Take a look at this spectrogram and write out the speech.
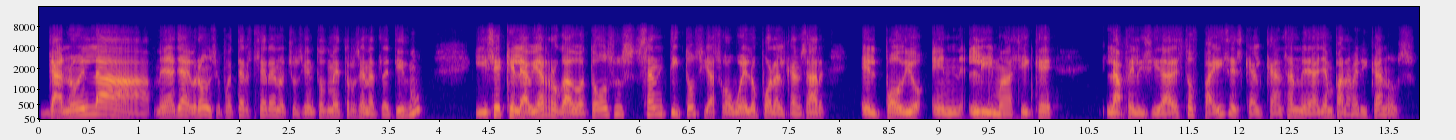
ganó en la medalla de bronce, fue tercera en 800 metros en atletismo y dice que le había rogado a todos sus santitos y a su abuelo por alcanzar el podio en Lima. Así que la felicidad de estos países que alcanzan medalla en Panamericanos.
